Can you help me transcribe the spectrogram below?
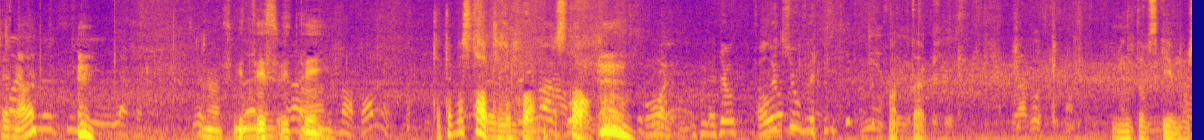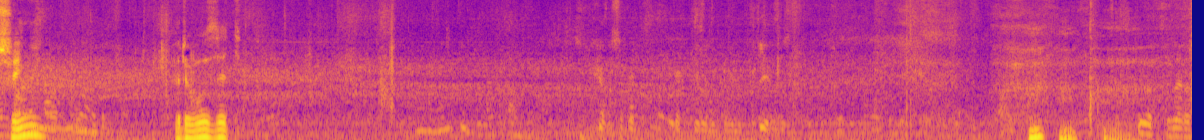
Це зняли? Ну, світи, світи. Та ти постав телефон, постав. Алычу, блядь. От так. Ментовській машині перевозять. Зараз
